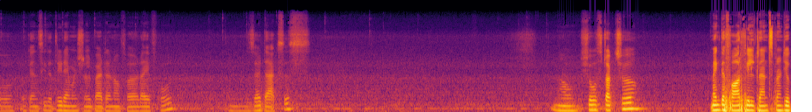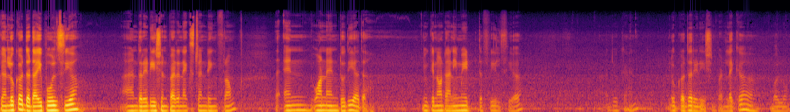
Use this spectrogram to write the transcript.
you can see the three dimensional pattern of a dipole in z axis. Now show structure. Make the far field transparent. You can look at the dipoles here and the radiation pattern extending from the end one end to the other you cannot animate the fields here. And you can look at the radiation pattern like a balloon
